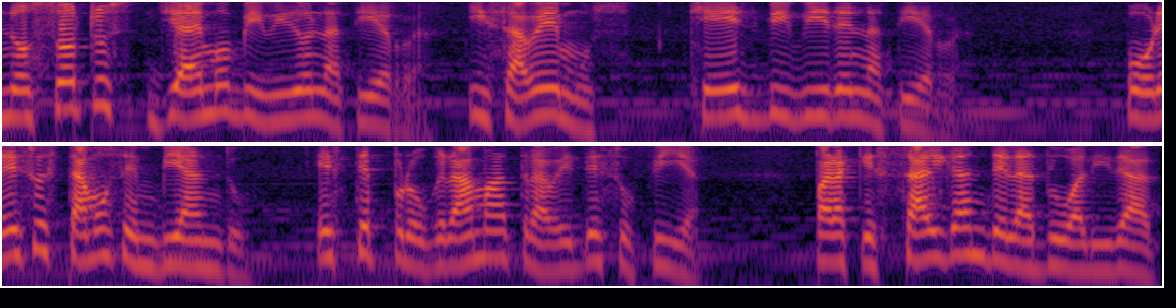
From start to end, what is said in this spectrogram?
Nosotros ya hemos vivido en la tierra y sabemos qué es vivir en la tierra. Por eso estamos enviando este programa a través de Sofía, para que salgan de la dualidad.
